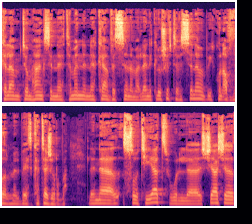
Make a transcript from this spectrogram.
كلام توم هانكس إنه أتمنى إنه كان في السينما لأنك لو شفته في السينما بيكون أفضل من البيت كتجربة. لأن الصوتيات والشاشه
